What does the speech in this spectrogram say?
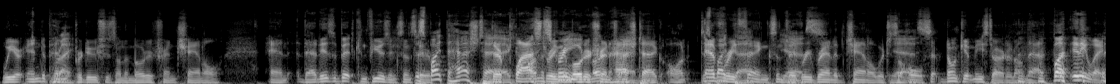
We are independent Right. producers on the Motor Trend channel, and that is a bit confusing since Despite the hashtag they're the plastering the, screen, Motor Trend Trend. hashtag on Despite everything that, since they've rebranded the channel, which is a whole. Yes. Se- don't get me started on that. But anyway,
